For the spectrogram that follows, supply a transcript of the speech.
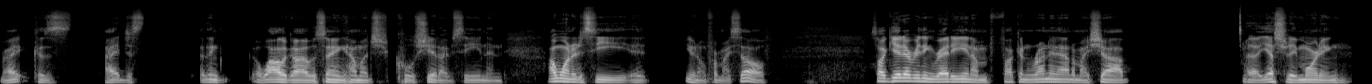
right? Because I had just I think a while ago I was saying how much cool shit I've seen and I wanted to see it, you know, for myself. So I get everything ready and I'm fucking running out of my shop uh, yesterday morning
